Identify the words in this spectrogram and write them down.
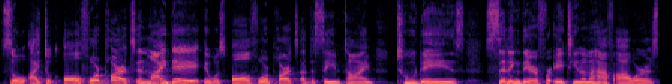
so I took all four parts in my day. It was all four parts at the same time, two days, sitting there for 18 and a half hours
